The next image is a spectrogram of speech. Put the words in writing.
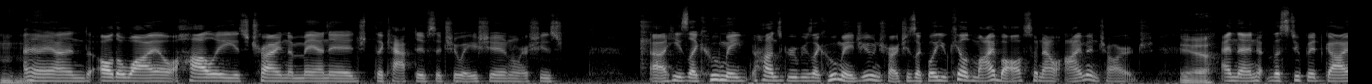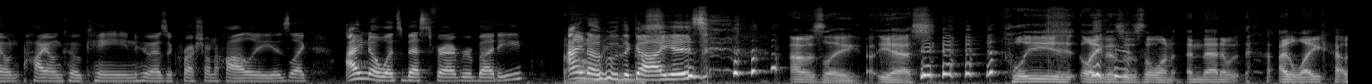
Mm-hmm. And all the while, Holly is trying to manage the captive situation where she's. Uh, he's like, who made Hans Gruber's like, who made you in charge? He's like, well, you killed my boss, so now I'm in charge. yeah, And then the stupid guy on high on cocaine who has a crush on Holly is like, I know what's best for everybody. I Oh know my who the guy is. I was like, yes, please. Like this is the one, and then it was, I like how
